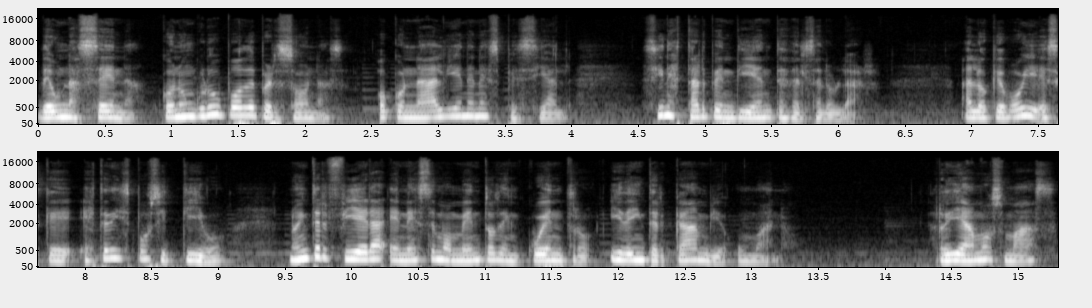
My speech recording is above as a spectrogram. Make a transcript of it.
de una cena, con un grupo de personas, o con alguien en especial sin estar pendientes del celular. A lo que voy es que este dispositivo no interfiera en ese momento de encuentro y de intercambio humano. Riamos más.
